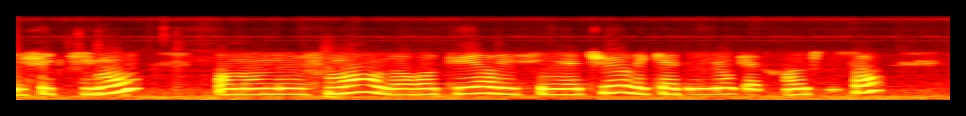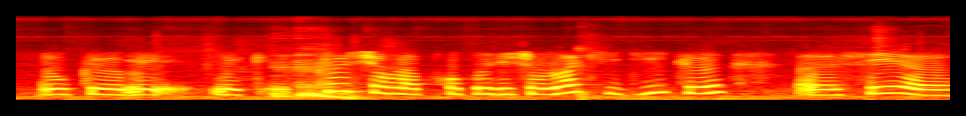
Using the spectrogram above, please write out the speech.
effectivement, pendant neuf mois, on doit recueillir les signatures, les 4 millions 80, tout ça. Donc, euh, mais, mais que sur la proposition de loi qui dit que euh, c'est euh,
